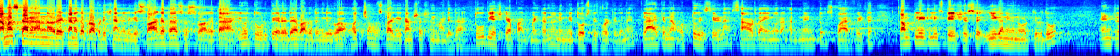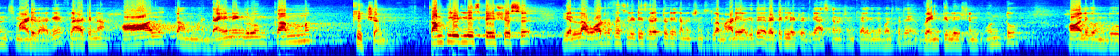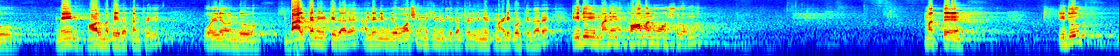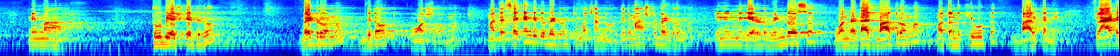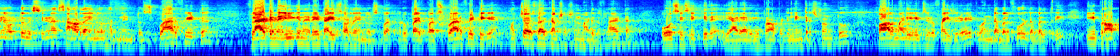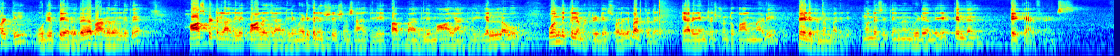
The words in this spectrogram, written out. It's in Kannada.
ನಮಸ್ಕಾರ ನನ್ನವರೇ, ಕನಕ ಪ್ರಾಪರ್ಟಿ ಚಾನಲ್ಗೆ ಸ್ವಾಗತ, ಸುಸ್ವಾಗತ. ಇವತ್ತು ಉಡುಪಿ ಹೃದಯ ಭಾಗದಲ್ಲಿರುವ ಹೊಚ್ಚ ಹೊಸದಾಗಿ ಕನ್ಸ್ಟ್ರಕ್ಷನ್ ಮಾಡಿದ ಟೂ ಬಿ ಎಚ್ ಕೆ ಅಪಾರ್ಟ್ಮೆಂಟನ್ನು ನಿಮಗೆ ತೋರಿಸ್ಲಿಕ್ಕೆ ಹೊರಟಿದ್ದೇನೆ. ಫ್ಲ್ಯಾಟಿನ ಒಟ್ಟು ವಿಸ್ತೀರ್ಣ ಸಾವಿರದ ಐನೂರ ಹದಿನೆಂಟು ಸ್ಕ್ವೇರ್ ಫೀಟ್ ಕಂಪ್ಲೀಟ್ಲಿ ಸ್ಪೇಷಿಯಸ್ ಈಗ ನೀವು ನೋಡ್ತಿರೋದು ಎಂಟ್ರೆನ್ಸ್ ಮಾಡಿದಾಗೆ ಫ್ಲ್ಯಾಟಿನ hall cum dining room cum kitchen completely spacious ಎಲ್ಲ ವಾಟರ್ ಫೆಸಿಲಿಟೀಸ್ ಎಲೆಕ್ಟ್ರಿಕಲ್ ಕನೆಕ್ಷನ್ಸ್ ಎಲ್ಲ ಮಾಡಿ ಆಗಿದೆ. ರೆಟಿಕ್ಯುಲೇಟೆಡ್ ಗ್ಯಾಸ್ ಕನೆಕ್ಷನ್ ಕೆಳಗಿಂದ ಬರ್ತದೆ. ವೆಂಟಿಲೇಷನ್ ಉಂಟು. ಹಾಲಿಗೆ ಒಂದು ಮೇನ್ ಹಾಲ್ ಮತ್ತು ಇದಕ್ಕಂಥೇಳಿ ಒಳ್ಳೆ ಒಂದು ಬಾಲ್ಕನಿ ಇಟ್ಟಿದ್ದಾರೆ. ಅಲ್ಲಿ ನಿಮಗೆ ವಾಷಿಂಗ್ ಮಿಷಿನ್ ಇಡ್ಲಿಕ್ಕೆ ಅಂತೇಳಿ ಯೂನಿಟ್ ಮಾಡಿ ಕೊಟ್ಟಿದ್ದಾರೆ. ಇದು ಈ ಮನೆಯ ಕಾಮನ್ ವಾಶ್ರೂಮ್ ಮತ್ತು ಇದು ನಿಮ್ಮ ಟೂ ಬಿ ಎಚ್ ಕೆದಿದು ಬೆಡ್ರೂಮ್ ವಿದೌಟ್ ವಾಶ್ರೂಮ್ ಮತ್ತು ಸೆಕೆಂಡ್ ಇದು ಬೆಡ್ರೂಮ್ ತುಂಬ ಚೆಂದ ಉಂಟು. ಇದು ಮಾಸ್ಟರ್ ಬೆಡ್ರೂಮ್ ಇಲ್ಲಿ ನಿಮಗೆ ಎರಡು ವಿಂಡೋಸ್ ಒಂದು ಅಟ್ಯಾಚ್ ಬಾತ್ರೂಮ್ ಮತ್ತೊಂದು ಕ್ಯೂಟ್ ಬಾಲ್ಕನಿ ಫ್ಲ್ಯಾಟಿನ ಒಟ್ಟು ವಿಸ್ತೀರ್ಣ ಸಾವಿರದ ಐನೂರ ಹದಿನೆಂಟು. ಸ್ಕ್ವೇರ್ ಫೀಟ್ ಫ್ಲ್ಯಾಟಿನ ಈಗಿನ ರೇಟ್ ಐದು ಸಾವಿರದ ಐನೂರು ಸ್ಕ್ವೇರ್ ರೂಪಾಯಿ ಪರ್ ಸ್ಕ್ವೇರ್ ಫೀಟಿಗೆ ಹೊಚ್ಚ ಹೊಸದಾಗಿ ಕನ್ಸ್ಟ್ರಕ್ಷನ್ ಮಾಡಿದ ಫ್ಲ್ಯಾಟ್ ಓ ಸಿ ಸಿಕ್ಕಿದೆ. ಯಾರ್ಯಾರಿಗೆ ಪ್ರಾಪರ್ಟಿಲಿ ಇಂಟ್ರೆಸ್ಟ್ ಉಂಟು ಕಾಲ್ ಮಾಡಿ eight zero five zero eight one double four double three ಈ ಪ್ರಾಪರ್ಟಿ ಉಡುಪಿಯ ಹೃದಯ ಭಾಗದಲ್ಲಿದೆ. ಹಾಸ್ಪಿಟಲ್ ಆಗಲಿ ಕಾಲೇಜ್ ಆಗಲಿ ಮೆಡಿಕಲ್ ಇನ್ಸ್ಟಿಟ್ಯೂಷನ್ಸ್ ಆಗಲಿ ಪಬ್ ಆಗಲಿ ಮಾಲ್ ಆಗಲಿ, ಎಲ್ಲವೂ ಒಂದು ಕಿಲೋಮೀಟರ್ ರೇಡಿಯಸ್ ಒಳಗೆ ಬರ್ತದೆ. ಯಾರಿಗೆ ಇಂಟ್ರೆಸ್ಟ್ ಉಂಟು ಕಾಲ್ ಮಾಡಿ ಹೇಳಿದ ನಂಬರಿಗೆ ಮುಂದೆ ಸಿಗ್ತೀನಿ ಇನ್ನೊಂದು ವೀಡಿಯೋಂದಿಗೆ till then take care friends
